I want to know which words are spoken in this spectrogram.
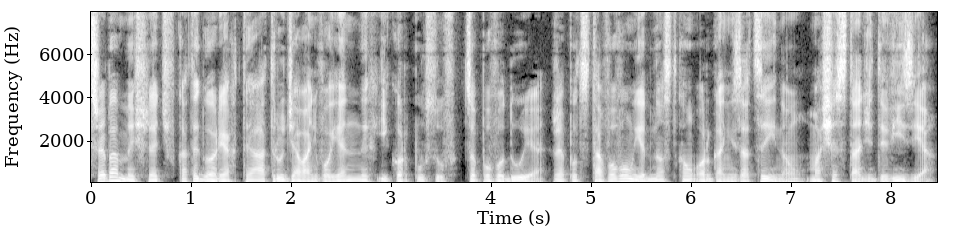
trzeba myśleć w kategoriach teatru działań wojennych i korpusów, co powoduje, że podstawową jednostką organizacyjną ma się stać dywizja.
